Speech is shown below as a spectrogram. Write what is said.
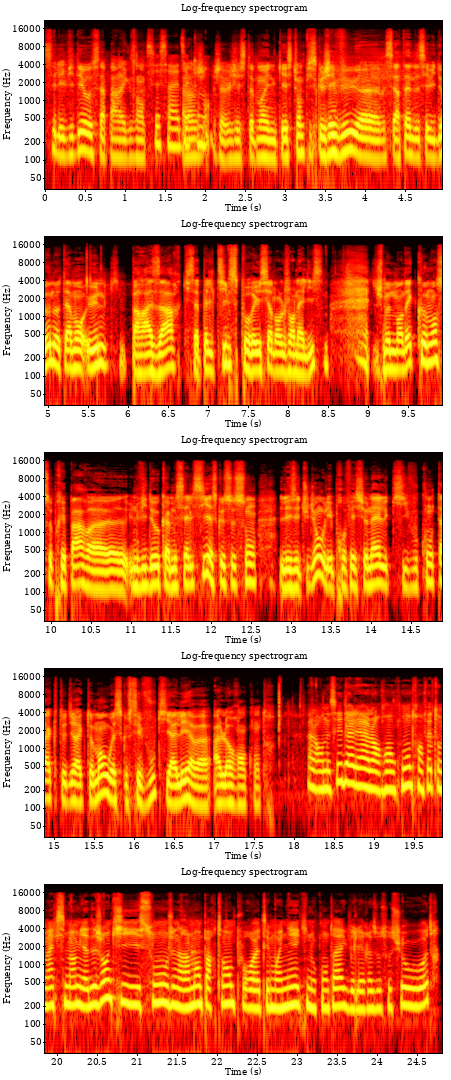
C'est les vidéos, ça, par exemple. C'est ça, exactement. J'avais justement une question, puisque j'ai vu euh, certaines de ces vidéos, notamment une qui, par hasard, qui s'appelle Tips pour réussir dans le journalisme. Je me demandais comment se prépare euh, une vidéo comme celle-ci. Est-ce que ce sont les étudiants ou les professionnels qui vous contactent directement, ou est-ce que c'est vous qui allez à, à leur rencontre? Alors on essaye d'aller à leur rencontre en fait au maximum. Il y a des gens qui sont généralement partants pour euh, témoigner, qui nous contactent via les réseaux sociaux ou autres.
